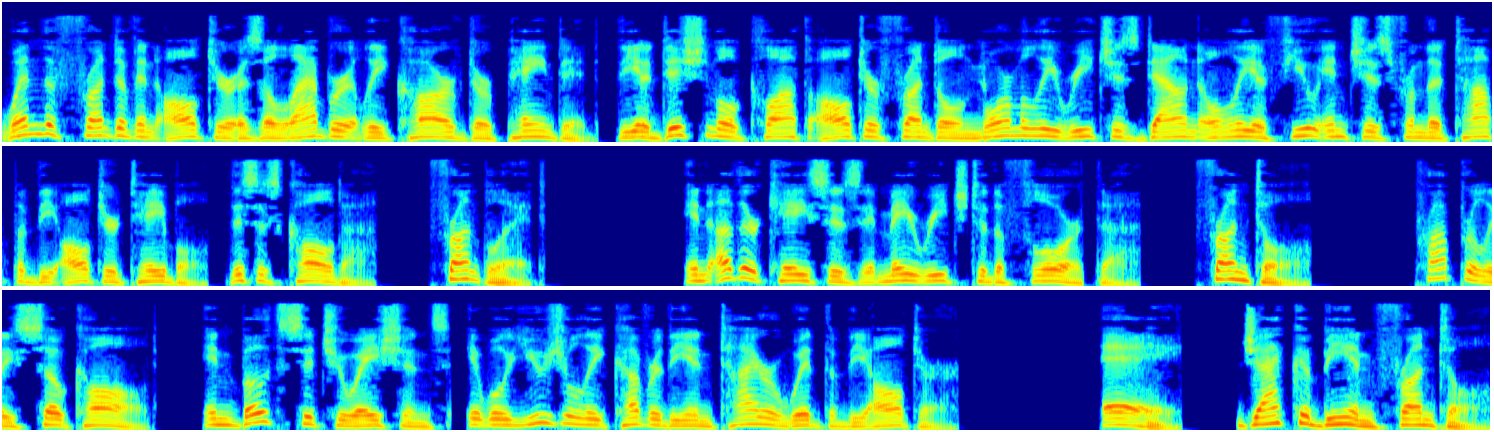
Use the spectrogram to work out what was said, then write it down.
When the front of an altar is elaborately carved or painted, the additional cloth altar frontal normally reaches down only a few inches from the top of the altar table, this is called a frontlet. In other cases it may reach to the floor the frontal, properly so called. In both situations, it will usually cover the entire width of the altar. A Jacobean frontal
